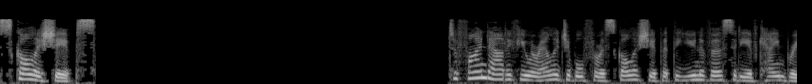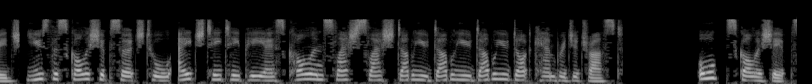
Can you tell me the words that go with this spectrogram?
Scholarships. To find out if you are eligible for a scholarship at the University of Cambridge, use the scholarship search tool https www.cambridgetrust.org scholarships.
